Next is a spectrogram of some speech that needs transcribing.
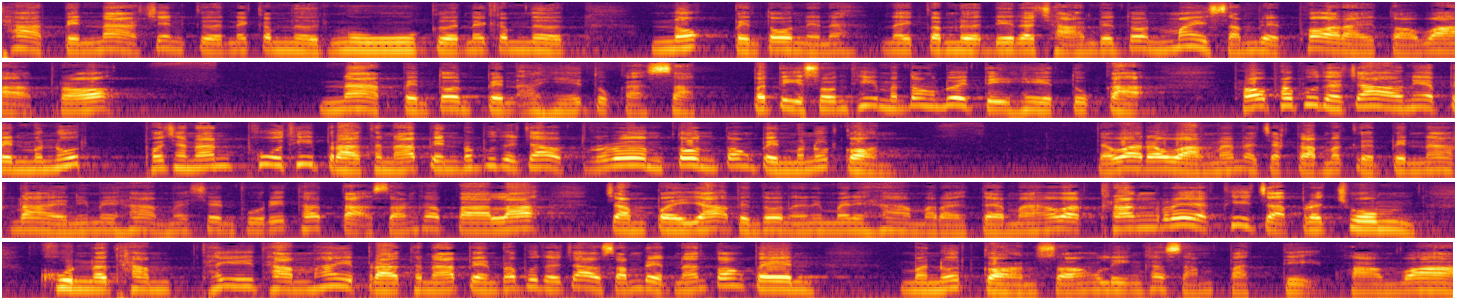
ชาติเป็นนาคเช่นเกิดในกำเนิดงูเกิดในกำเนิดนกเป็นต้นเนี่ยนะในกำเนิดเดรัจฉานเป็นต้นไม่สำเร็จเพราะอะไรต่อว่า เพราะนาคเป็นต้นเป็นอเหตุกะสัตว์ ปฏิสนธิมันต้องด้วยติเหตุกะ เพราะพระพุทธเจ้าเนี่ยเป็นมนุษย์ เพราะฉะนั้นผู้ที่ปรารถนาเป็นพระพุทธเจ้าเริ่มต้นต้องเป็นมนุษย์ก่อน แต่ว่าระหว่างนั้นอาจจะกลับมาเกิดเป็นนาคได้อันนี้ไม่ห้ามเช่นภูริทัตตะสังฆปาละจำปยะเป็นต้นอันนี้ไม่ได้ห้ามอะไร แต่หมายว่าครั้งแรกที่จะประชุมคุณธรรมที่ทำให้ปรารถนาเป็นพระพุทธเจ้าสำเร็จนั้นต้องเป็นมนุษย์ก่อนสองลิงขสัมปัตติความว่า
